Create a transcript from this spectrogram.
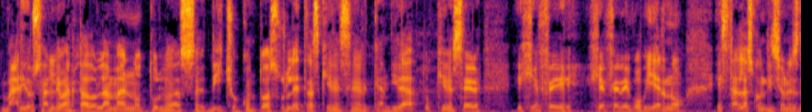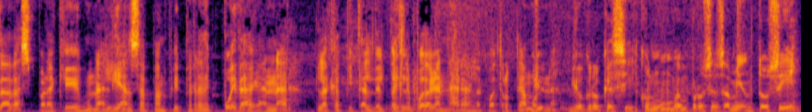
varios han levantado la mano, tú lo has eh, dicho con todas sus letras, quiere ser candidato, quiere ser eh, jefe, jefe de gobierno. ¿Están las condiciones dadas para que una alianza PAN-PRI-PRD pueda ganar la capital del país, le pueda ganar a la 4T a Morena? Yo, yo creo que sí, con un buen procesamiento sí.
